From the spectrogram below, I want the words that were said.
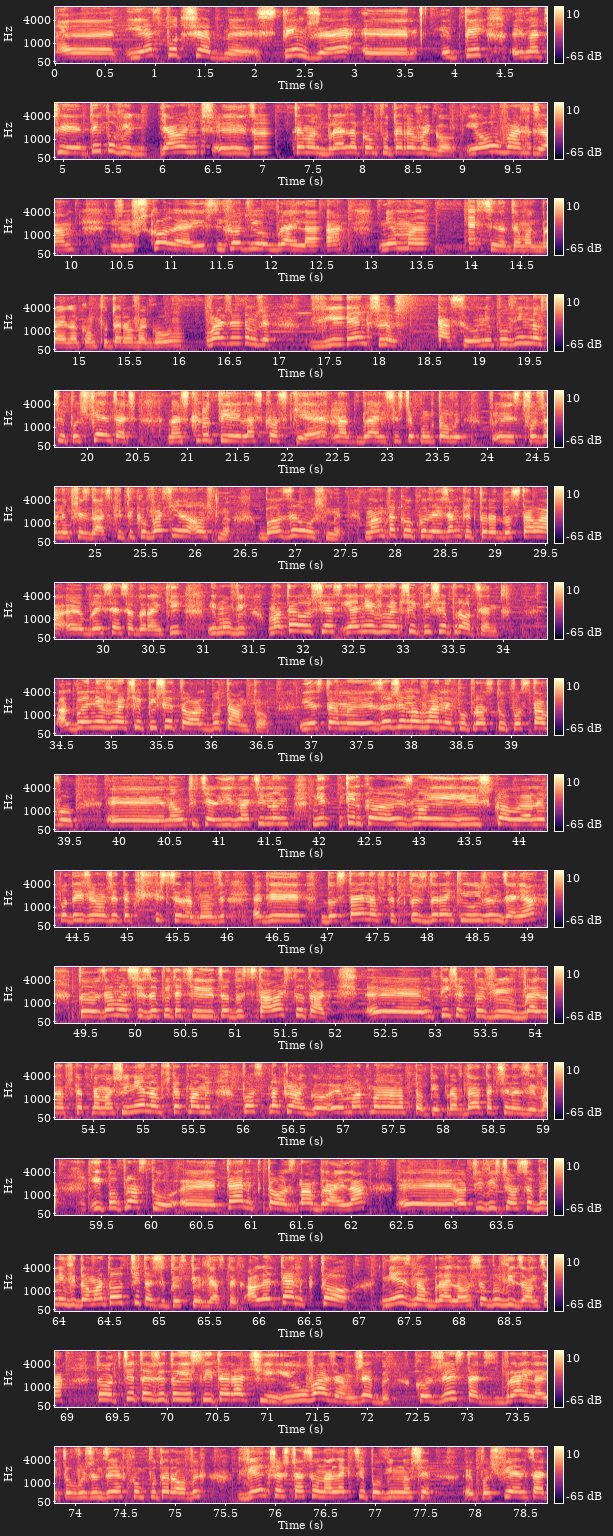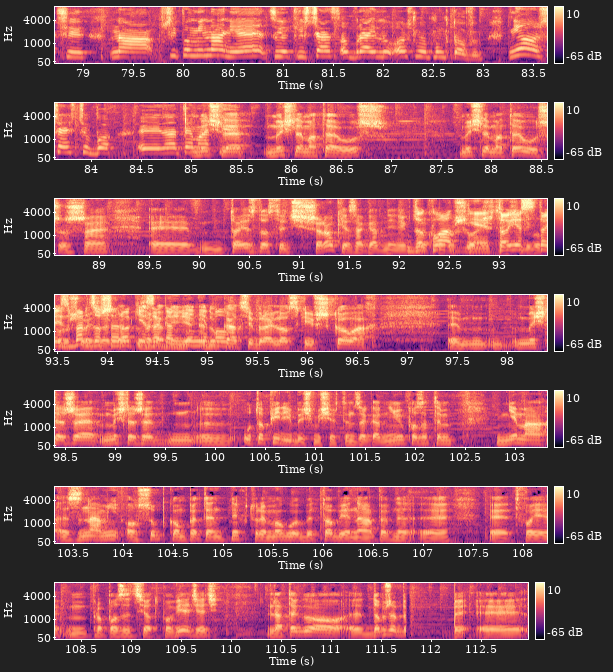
E, jest potrzebny z tym, że e, ty, znaczy, ty powiedziałeś e, na temat Braille'a komputerowego. Ja uważam, że w szkole, jeśli chodzi o Braille'a, nie ma lekcji na temat Braille'a komputerowego. Uważam, że większość czasu nie powinno się poświęcać na skróty laskowskie, na Braille sześciopunktowy y, stworzony przez laski, tylko właśnie na ośmiu. Bo załóżmy, mam taką koleżankę, która dostała e, Braille do ręki i mówi Mateusz, ja, ja nie wiem jak się pisze procent. Albo ja nie wiem jak się pisze to, albo tamto. Jestem y, zażenowany po prostu postawą y, nauczycieli. Znaczy, no nie tylko z mojej szkoły, ale podejrzewam, że tak wszyscy robią, że jak y, dostaje na przykład ktoś do ręki urządzenia, to zamiast się zapytać, y, co dostałaś, to tak, y, pisze ktoś w braille na przykład na maszynie, na przykład mamy post na Klango, y, matma na laptopie, prawda? Tak się nazywa. I po prostu y, ten, kto zna braille'a, y, oczywiście osoba niewidoma, to odczyta, że to jest pierwiastek, ale ten, kto nie zna braille'a, osoba widząca, to odczyta, że to jest litera ci. I uważam, żeby korzystać z braille'a i to w urządzeniach komputerowych, większość czasu na lekcje powinno się y, poświęcać y, na przypominanie co jakiś czas o braille'u ośmiopunktowym. Nie o sześciu, bo y, na temat... Myślę, myślę Mateusz, myślę Mateusz, że y, to jest dosyć szerokie zagadnienie, które Dokładnie, poruszyłeś w tej to jest- chwili, bo to jest bardzo szerokie zagadnienie, bo- edukacji brajlowskiej w szkołach. Myślę, że myślę, że ym, y, utopilibyśmy się w tym zagadnieniu. Poza tym nie ma z nami osób kompetentnych, które mogłyby tobie na pewne y, y, twoje mm, propozycje odpowiedzieć. Dlatego dobrze by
